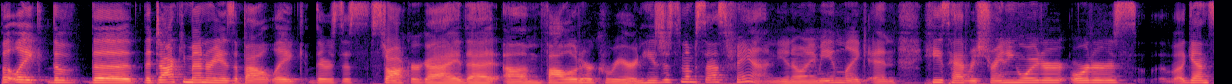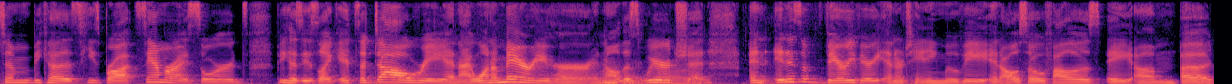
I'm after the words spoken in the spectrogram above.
but like the the the documentary is about like there's this stalker guy that um followed her career and he's just an obsessed fan. You know what I mean? Like, and he's had restraining order orders against him because he's brought samurai swords because he's like it's a dowry and I want to marry her and all oh this weird shit. And it is a very very entertaining movie. It also follows a um a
